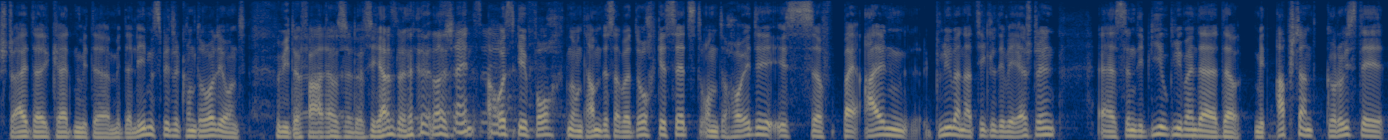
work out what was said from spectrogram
Streitigkeiten mit der, mit der Lebensmittelkontrolle und wie der Vater also das ja, ausgefochten und haben das aber durchgesetzt. Und heute ist äh, bei allen Glühweinartikeln, die wir herstellen, sind die Bio-Glühwein der, der mit Abstand größte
